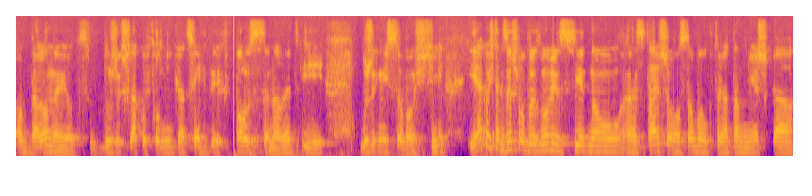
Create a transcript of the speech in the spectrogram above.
oddalonej od dużych szlaków komunikacyjnych w Polsce nawet i dużych miejscowości. I jakoś tak zeszło w rozmowie z jedną e, starszą osobą, która tam mieszka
